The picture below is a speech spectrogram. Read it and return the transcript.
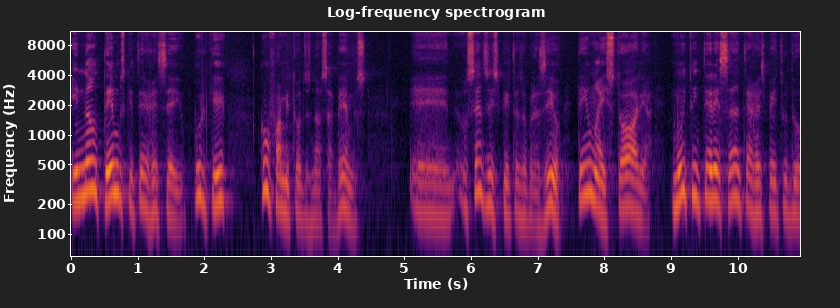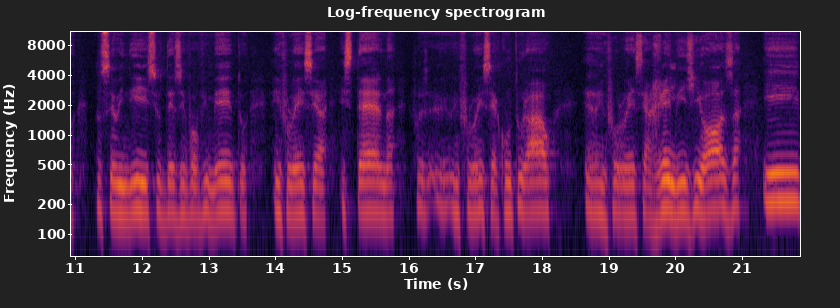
E não temos que ter receio, porque, conforme todos nós sabemos, é, os centros espíritas do Brasil têm uma história muito interessante a respeito do, do seu início, desenvolvimento, influência externa, influência cultural, é, influência religiosa. E,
